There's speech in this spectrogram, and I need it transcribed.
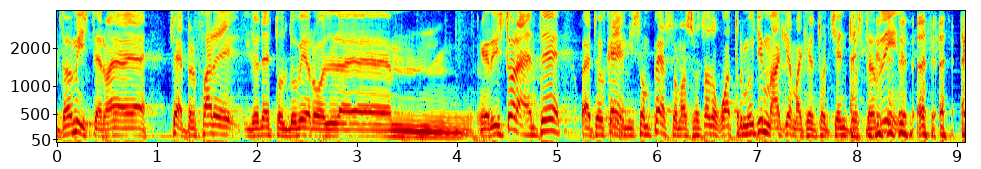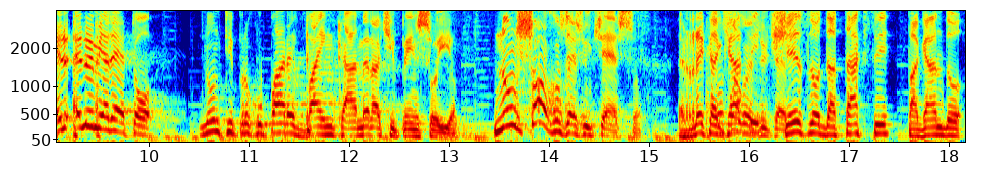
detto, mister, eh, cioè per fare, gli ho detto il dovero il, ehm, il ristorante, ho detto, ok, Sì. mi sono perso, ma sono stato 4 minuti in macchina, mi ha chiesto 100 sterline. e, lui- e lui mi ha detto, non ti preoccupare, vai in camera, ci penso io. Non so cos'è successo. So Recalcati, è successo. sceso da taxi pagando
